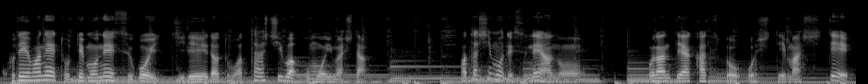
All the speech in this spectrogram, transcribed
これはね、とてもね、すごい事例だと私は思いました。私もですね、あの、ボランティア活動をしてまして、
